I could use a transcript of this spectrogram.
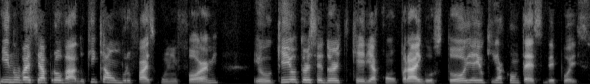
e não vai ser aprovado. O que, que a Umbro faz com o uniforme? E o que o torcedor queria comprar e gostou, e aí o que, acontece depois?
